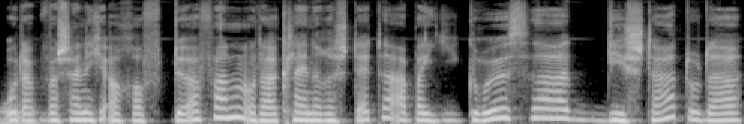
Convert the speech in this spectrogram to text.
oder mhm. wahrscheinlich auch auf Dörfern oder kleinere Städte. Aber je größer die Stadt oder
